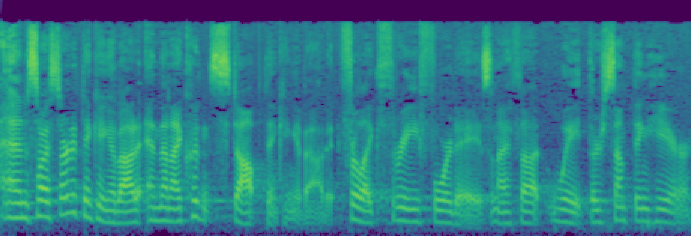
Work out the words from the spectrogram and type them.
And so I started thinking about it, and then I couldn't stop thinking about it for like three, four days. And I thought, wait, there's something here.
